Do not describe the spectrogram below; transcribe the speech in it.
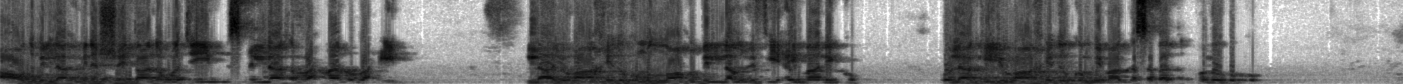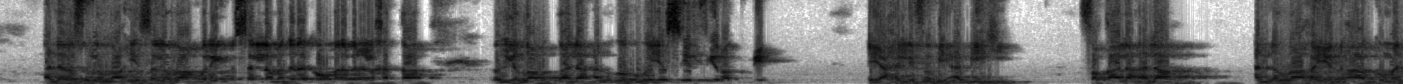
أعوذ بالله من الشيطان الرجيم. بسم الله الرحمن الرحيم. لا يؤاخذكم الله باللغو في أيمانكم ولكن يؤاخذكم بما كسبت قلوبكم. أن رسول الله صلى الله عليه وسلم أدرك عمر بن الخطاب رضي الله تعالى عنه وهو يسير في ركب يحلف بأبيه فقال ألا أن الله ينهاكم أن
